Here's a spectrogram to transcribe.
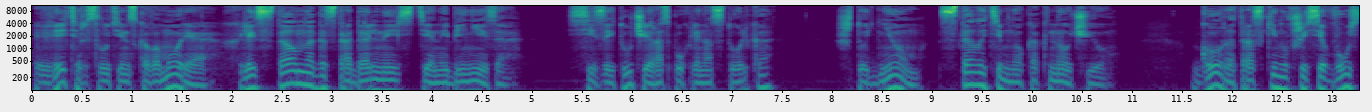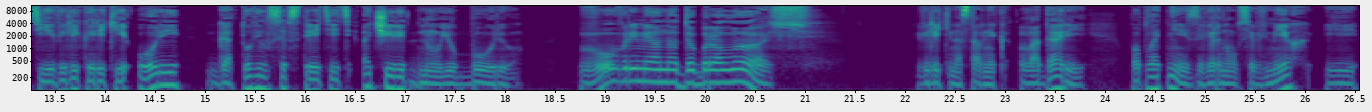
Ветер с Лутинского моря хлестал многострадальные стены Бениза. Сизой тучи распухли настолько, что днем стало темно, как ночью. Город, раскинувшийся в устье великой реки Ори, готовился встретить очередную бурю. «Вовремя она добралась», Великий наставник Ладарий поплотнее завернулся в мех и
